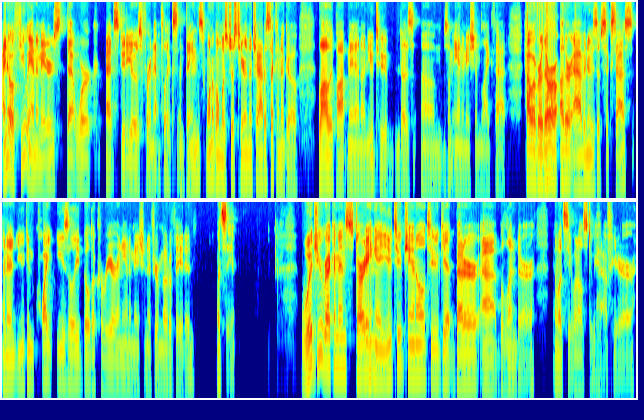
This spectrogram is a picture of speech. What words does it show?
I know a few animators that work at studios for Netflix and things. One of them was just here in the chat a second ago. Lollipop Man on YouTube does um, some animation like that. However, there are other avenues of success, and it, you can quite easily build a career in animation if you're motivated. Let's see. Would you recommend starting a YouTube channel to get better at Blender? And let's see, what else do we have here?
